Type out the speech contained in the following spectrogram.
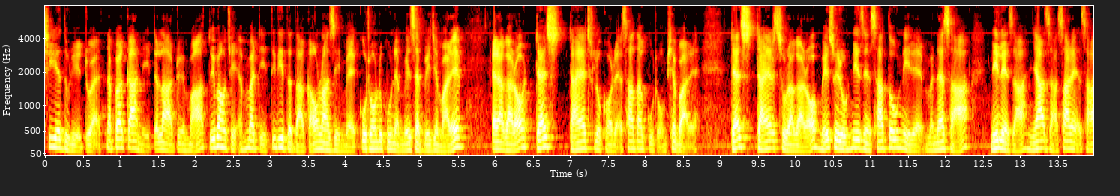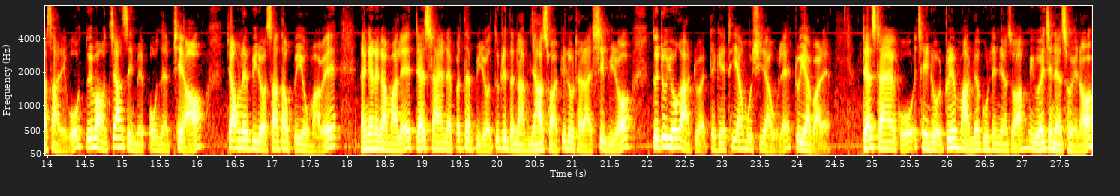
ရှိရတဲ့သူတွေအတွက်နှစ်ပတ်ကနေတစ်လအတွင်းမှာသွေးပေါင်ချိန်အမှတ်တွေတိတိတတ်တာကောင်းလာစေမဲ့ကိုထုံးတစ်ခုနဲ့မိတ်ဆက်ပေးခြင်းပါတယ်အဲ့ဒါကတော့ dash diet လို့ခေါ်တဲ့အစားအသောက်ကူထုံဖြစ်ပါတယ် dash diet ဆိုတာကတော့မိတ်ဆွေတို့နေ့စဉ်စားသုံးနေတဲ့မနက်စာနေ့လယ်စာညစာစတဲ့အစားအစာတွေကိုသွေးပေါင်ကျစေမဲ့ပုံစံဖြစ်အောင်ပြောင်းလဲပြီးတော့စားသောက်ပေးအောင်ပါပဲနိုင်ငံတကာမှာလည်း dash diet နဲ့ပတ်သက်ပြီးတော့သူတေသနာများစွာပြုလုပ်ထားတာရှိပြီးတော့သွေးတိုးယောဂအတွက်တကယ်ထိရောက်မှုရှိတာကိုလည်းတွေ့ရပါတယ် dash diet ကိုအချိန်တို့အတွင်းမှာလွယ်ကူလျင်မြန်စွာမှီဝဲခြင်းနဲ့ဆိုရင်တော့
